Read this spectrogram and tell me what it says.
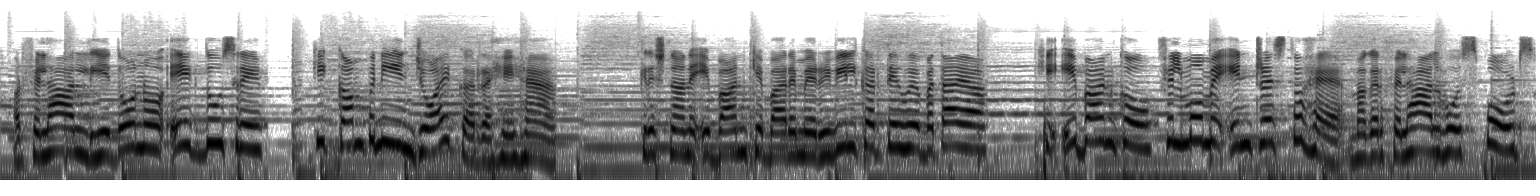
और फ़िलहाल ये दोनों एक दूसरे की कंपनी इंजॉय कर रहे हैं। कृष्णा ने इबान के बारे में रिवील करते हुए बताया कि इबान को फ़िल्मों में इंटरेस्ट तो है, मगर फ़िलहाल वो स्पोर्ट्स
